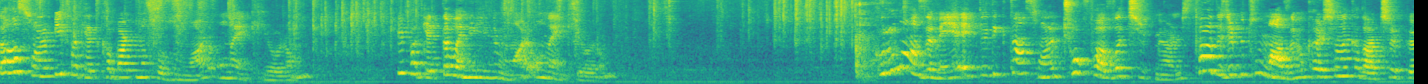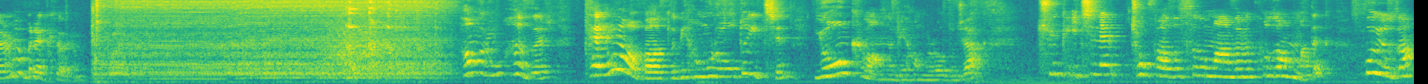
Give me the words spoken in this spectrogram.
Daha sonra bir paket kabartma tozum var. Onu ekliyorum. Bir paket de vanilinim var. Onu ekliyorum. Kuru malzemeyi ekledikten sonra çok fazla çırpmıyorum. Sadece bütün malzeme karışana kadar çırpıyorum ve bırakıyorum. Hazır. Tereyağı bazlı bir hamur olduğu için yoğun kıvamlı bir hamur olacak. Çünkü içine çok fazla sıvı malzeme kullanmadık. Bu yüzden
